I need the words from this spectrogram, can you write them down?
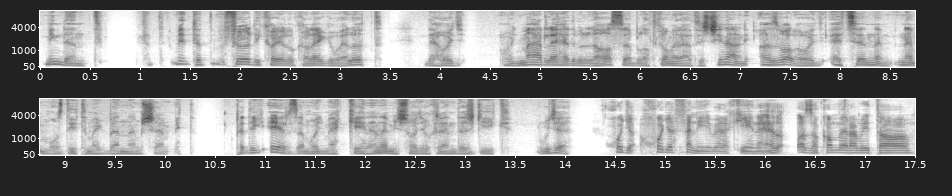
Mindent, tehát, tehát földig hajolok a Lego előtt, de hogy, hogy már lehet belőle Hasselblad kamerát is csinálni, az valahogy egyszerűen nem, nem mozdít meg bennem semmit. Pedig érzem, hogy meg kéne, nem is vagyok rendes geek, ugye? Hogy a, hogy a fenébe kéne? Ez az a kamera, amit a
